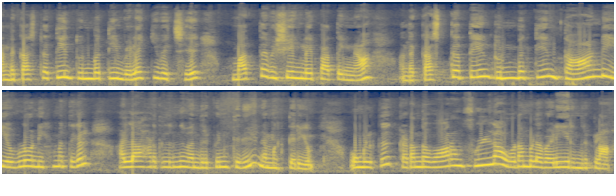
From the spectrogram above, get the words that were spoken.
அந்த கஷ்டத்தையும் துன்பத்தையும் விலக்கி வச்சு மற்ற விஷயங்களை பார்த்தீங்கன்னா அந்த கஷ்டத்தையும் துன்பத்தையும் தாண்டி எவ்வளோ நிகமத்துகள் அல்லாஹிடத்துலேருந்து வந்திருக்குன்னு தெரியும் நமக்கு தெரியும். உங்களுக்கு கடந்த வாரம் ஃபுல்லாக உடம்புல வலி இருந்திருக்கலாம்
